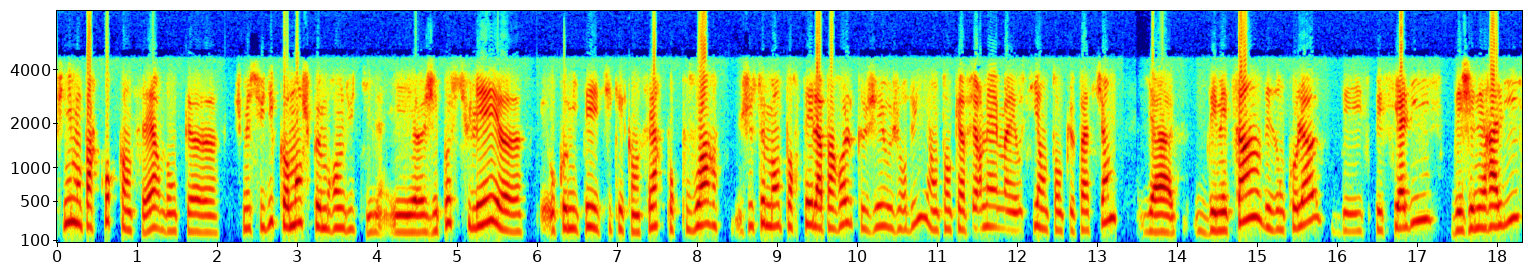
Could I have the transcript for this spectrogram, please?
fini mon parcours cancer, donc je me suis dit comment je peux me rendre utile? Et j'ai postulé au comité éthique et cancer pour pouvoir justement porter la parole que j'ai aujourd'hui en tant qu'infirmière mais aussi en tant que patiente. Il y a des médecins, des oncologues, des spécialistes, des généralistes,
